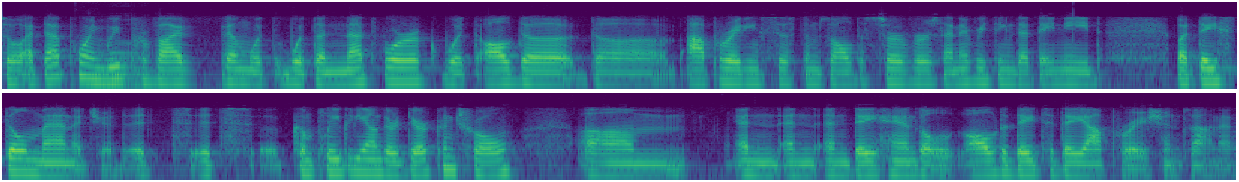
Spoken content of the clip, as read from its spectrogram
So at that point, we Oh. provide them with with a network, with all the the operating systems, all the servers, and everything that they need, but they still manage it. It's it's completely under their control, um, and and and they handle all the day-to-day operations on it.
